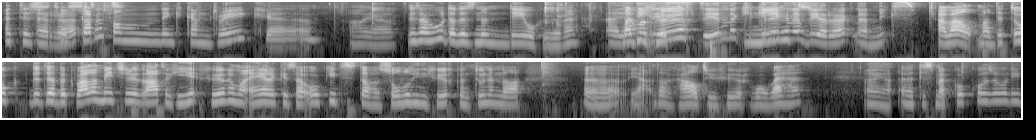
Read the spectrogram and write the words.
het is het recept het? van, denk ik, aan Drake. Oh ja. is dat goed? Dat is een deo-geur, hè? Ah, ja Maar die geur steen dat ik gekregen neemt- heb, die ruikt naar niks. Ah, wel, maar dit ook... Dit heb ik wel een beetje laten ge- geuren, maar eigenlijk is dat ook iets dat je zonder die geur kunt doen en dat... eh, ja, dat haalt je geur gewoon weg, hè. Ah ja. Eh, het is met kokosolie.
